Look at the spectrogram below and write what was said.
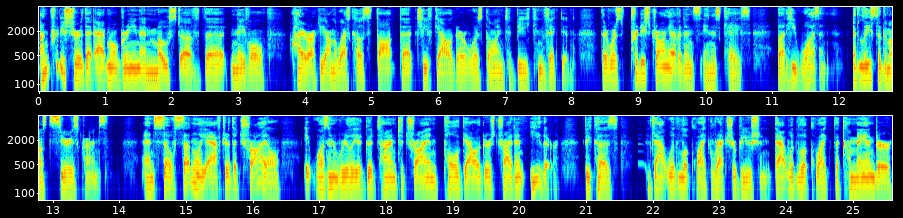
I'm pretty sure that Admiral Green and most of the naval hierarchy on the West Coast thought that Chief Gallagher was going to be convicted. There was pretty strong evidence in his case, but he wasn't at least of the most serious crimes. And so suddenly after the trial, it wasn't really a good time to try and pull Gallagher's trident either, because that would look like retribution. That would look like the commander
